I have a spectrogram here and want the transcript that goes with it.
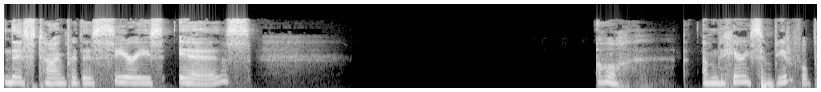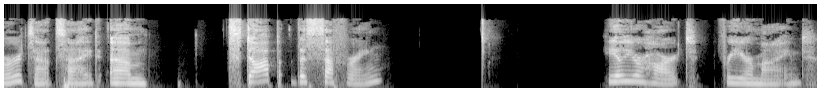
this time for this series is Oh, I'm hearing some beautiful birds outside. Um, stop the suffering. Heal your heart for your mind.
